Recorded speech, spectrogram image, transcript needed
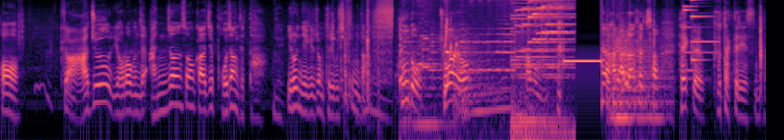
어. 그 아주 여러분들 안전성까지 보장됐다 이런 얘기를 좀 드리고 싶습니다. 구독, 좋아요, 사봉, 알람 설정, 댓글 부탁드리겠습니다.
